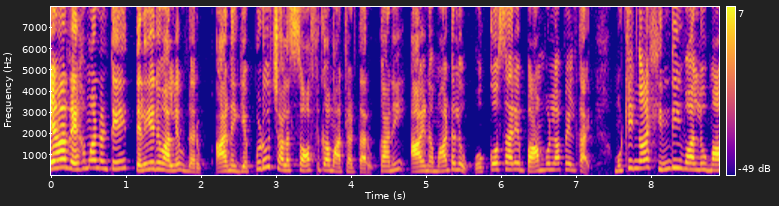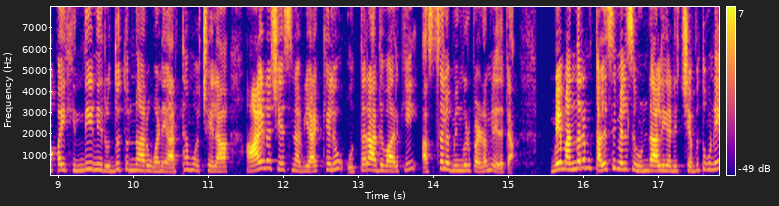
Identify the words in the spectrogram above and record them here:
ఏఆర్ రెహమాన్ అంటే తెలియని వాళ్ళే ఉండరు ఆయన ఎప్పుడూ చాలా సాఫ్ట్గా మాట్లాడతారు. కానీ ఆయన మాటలు ఒక్కోసారి బాంబులా పేల్తాయి. ముఖ్యంగా హిందీ వాళ్ళు మాపై హిందీని రుద్దుతున్నారు అనే అర్థం వచ్చేలా ఆయన చేసిన వ్యాఖ్యలు ఉత్తరాది వారికి అస్సలు మింగుడుపడడం లేదట. మేమందరం కలిసిమెలిసి ఉండాలి అని చెబుతూనే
